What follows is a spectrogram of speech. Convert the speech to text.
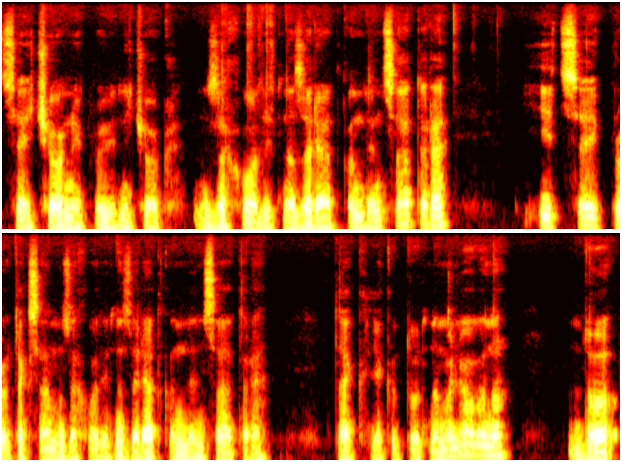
Цей чорний провідничок заходить на заряд конденсатора. І цей так само заходить на заряд конденсатора. Так, як тут намальовано, до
